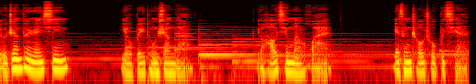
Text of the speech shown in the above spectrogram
有振奋人心，有悲痛伤感，有豪情满怀，也曾踌躇不前。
